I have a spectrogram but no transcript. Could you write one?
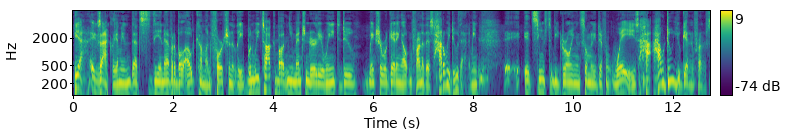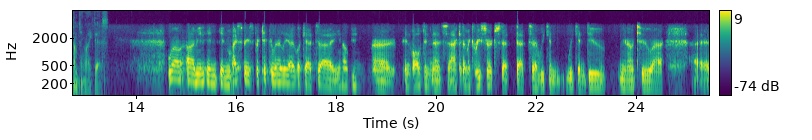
Yeah, exactly. I mean, that's the inevitable outcome, unfortunately. When we talk about, and you mentioned earlier, we need to do, make sure we're getting out in front of this. How do we do that? I mean, it, it seems to be growing in so many different ways. How, how do you get in front of something like this? Well, I mean, in, in my space particularly, I look at uh, you know being uh, involved in this academic research that that uh, we can we can do you know to uh, uh,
